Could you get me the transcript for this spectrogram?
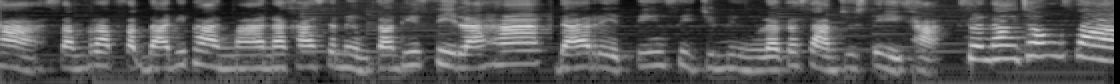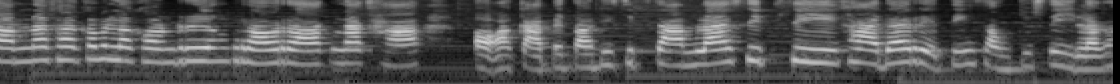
ค่ะสำหรับสัปดาห์ที่ผ่านมานะคะ เสนอตอนที่ 4 และ 5 ได้เรตติ้ง 4.1 แล้วก็ 3.4 ค่ะ ส่วนทางช่อง 3 นะคะ ก็เป็นละครเรื่องเพราะรักนะคะ ออกอากาศเป็นตอนที่ 13 และ 14 ค่ะ ได้เรตติ้ง 2.4 แล้วก็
